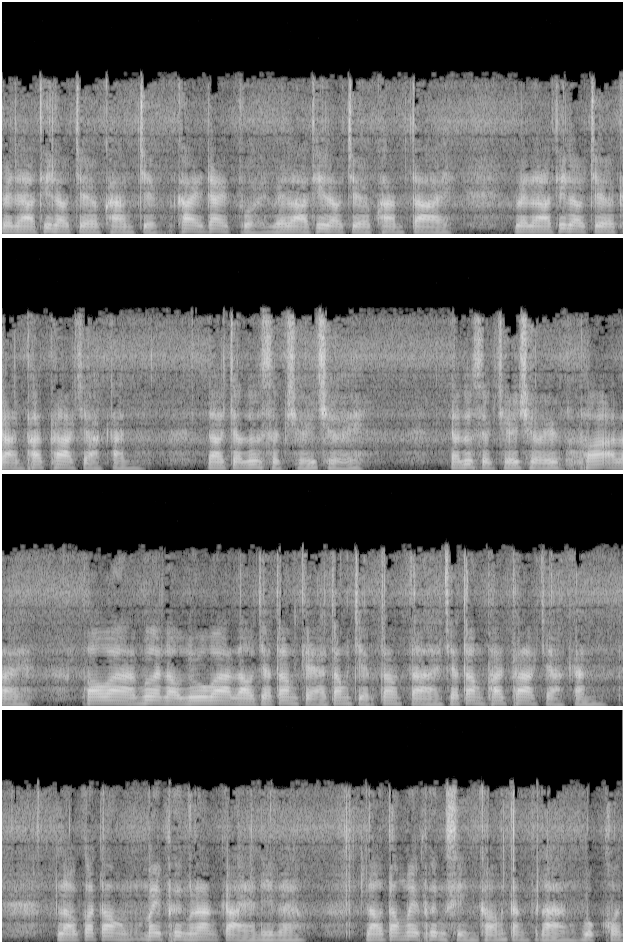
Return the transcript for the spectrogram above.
เวลาที่เราเจอความเจ็บไข้ได้ป่วย เวลาที่เราเจอความตาย เวลาที่เราเจอการพัดพรากจากกัน เราจะรู้สึกเฉยเฉยจะรู้สึกเฉยเฉยเพราะอะไรเเพราะว่าเมื่อเรารู้ว่าเราจะต้องแก่ต้องเจ็บต้องตาย จะต้องพัดพากจากกัน เราก็ต้องไม่พึ่งร่างกายอันนี้แล้ว เราต้องไม่พึ่งสิ่งของต่างๆ บุคคล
